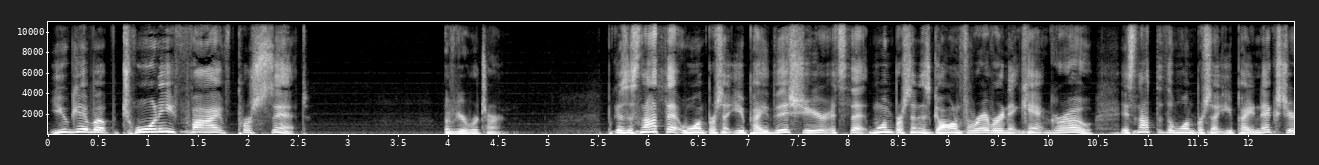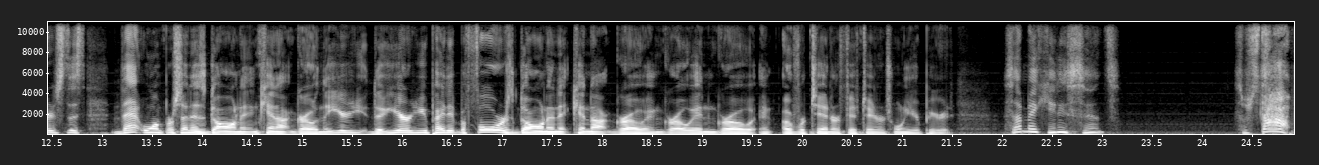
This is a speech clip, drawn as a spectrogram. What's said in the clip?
you give up 25% of your return. Because it's not that 1% you pay this year it's that 1% is gone forever and it can't grow. It's not that the 1% you pay next year it's this that 1% is gone and cannot grow. And the year the year you paid it before is gone and it cannot grow and grow and grow in over 10 or 15 or 20 year period. Does that make any sense? So stop.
